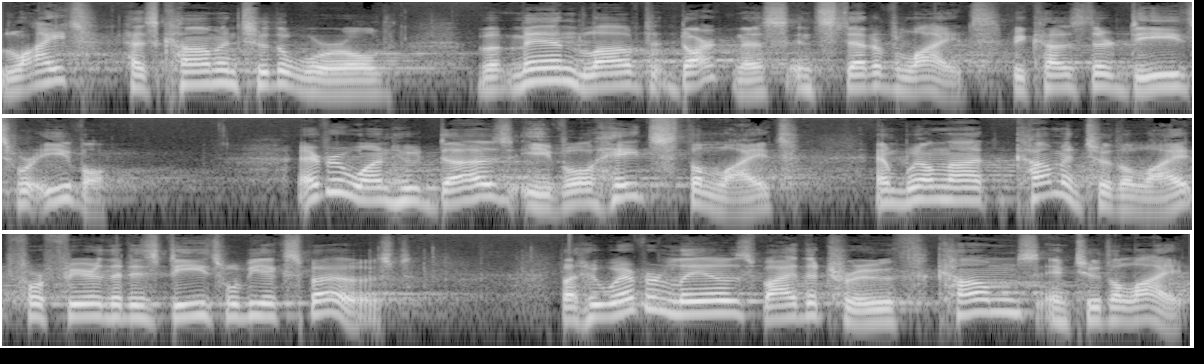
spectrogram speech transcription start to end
Light has come into the world, but men loved darkness instead of light because their deeds were evil. Everyone who does evil hates the light and will not come into the light for fear that his deeds will be exposed. But whoever lives by the truth comes into the light,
